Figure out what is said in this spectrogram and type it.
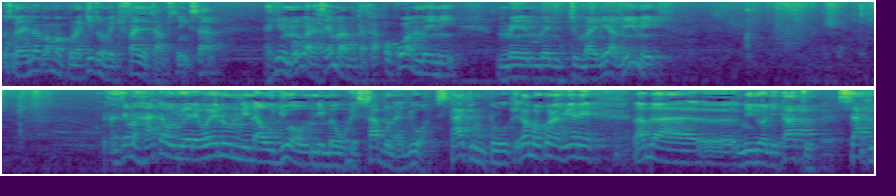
Usikaniambia kwamba kuna kitu wamekifanya cha msingi sana. Lakini Mungu anasema mtakapokuwa mmeni mmenitumainia mimi Akasema hata unywele wenu ninaujua nimeuhesabu najua. Sitaki mpunguke kama ulikuwa na nywele labda uh, milioni tatu sitaki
